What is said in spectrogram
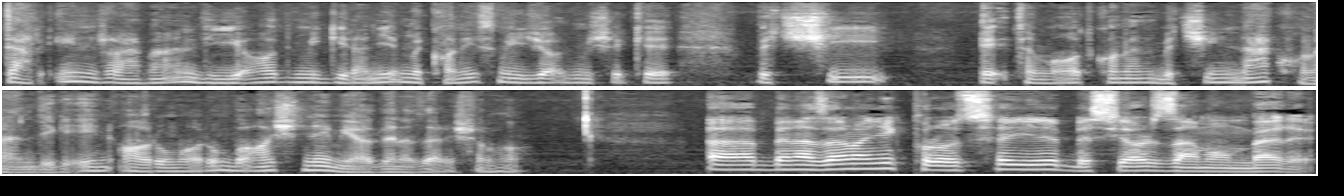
در این روند یاد میگیرن. یه مکانیسم ایجاد میشه که به چی اعتماد کنن به چی نکنن دیگه. این آروم آروم باهاش نمیاد به نظر شما؟ به نظر من یک پروسه بسیار زمانبره.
